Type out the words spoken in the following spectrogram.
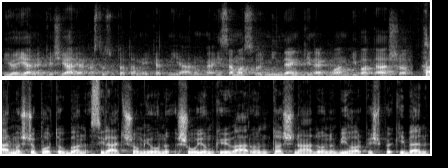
jöjjenek és járják azt az utat, amiket mi járunk. Mert hiszem azt, hogy mindenkinek van hivatása. Hármas csoportokban Szilágysomjon, Sólyomkőváron, Tasnádon, Biharpüspökiben,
